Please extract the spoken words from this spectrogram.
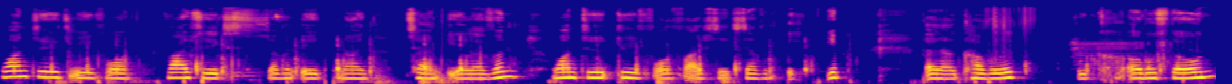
1, 2, 3, 4, 5, 6, 7, 8, 9, 10, 11. 1, 2, 3, 4, 5, 6, 7, 8. Yep. And I'll cover it with cobblestone.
